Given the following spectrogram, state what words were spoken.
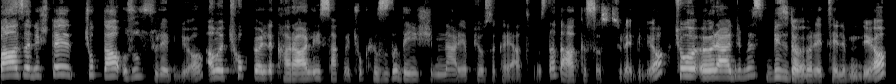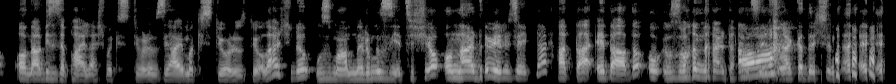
Bazen işte çok daha uzun sürebiliyor. Ama çok böyle kararlıysak ve çok hızlı değişimler yapıyorsak hayatımızda daha kısa sürebiliyor. Çoğu öğrencimiz biz de öğretelim diyor. Ona biz de paylaşmak istiyoruz, yaymak istiyoruz diyorlar. Şimdi uzmanlarımız yetişiyor. Onlar da verecekler. Hatta Eda da o uzmanlardan Aa. senin arkadaşın. Evet.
